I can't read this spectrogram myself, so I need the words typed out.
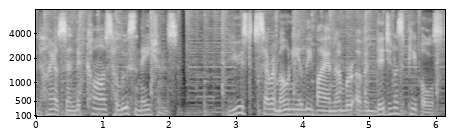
and hyoscine that cause hallucinations. Used ceremonially by a number of indigenous peoples,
